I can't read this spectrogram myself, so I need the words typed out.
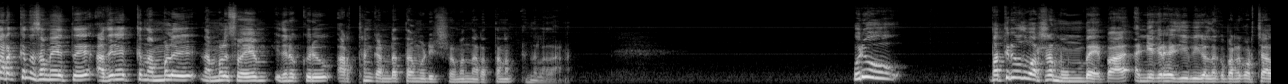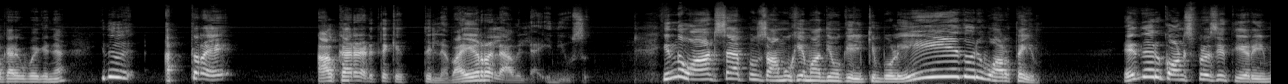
നടക്കുന്ന സമയത്ത് അതിനൊക്കെ നമ്മൾ നമ്മൾ സ്വയം ഇതിനൊക്കെ ഒരു അർത്ഥം കണ്ടെത്താൻ വേണ്ടി ശ്രമം നടത്തണം എന്നുള്ളതാണ്. ഒരു പത്തിരുപത് വർഷം മുമ്പേ ഇപ്പോൾ അന്യഗ്രഹ ജീവികൾ എന്നൊക്കെ പറഞ്ഞ കുറച്ച് ആൾക്കാരൊക്കെ പോയി കഴിഞ്ഞാൽ ഇത് അത്ര ആൾക്കാരുടെ അടുത്തേക്ക് എത്തില്ല വൈറലാവില്ല ഈ ന്യൂസ്. ഇന്ന് വാട്സാപ്പും സാമൂഹ്യ മാധ്യമമൊക്കെ ഇരിക്കുമ്പോൾ ഏതൊരു വാർത്തയും ഏതൊരു കോൺസ്പിറസി തിയറിയും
